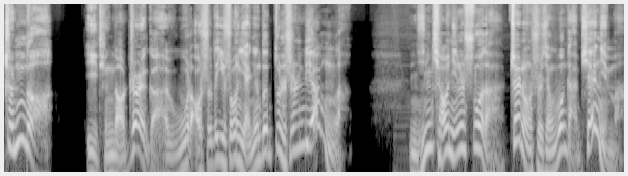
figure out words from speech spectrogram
真的？”一听到这个，吴老师的一双眼睛都顿时亮了。您瞧，您说的这种事情，我敢骗您吗？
